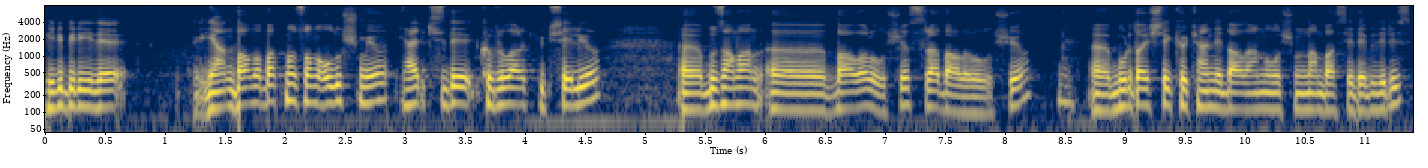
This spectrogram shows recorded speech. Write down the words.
birbiriyle yani dalma batma zonu oluşmuyor. Her ikisi de kıvrılarak yükseliyor. E, bu zaman e, dağlar oluşuyor, sıra dağlar oluşuyor. E, burada işte kökenli dağların oluşumundan bahsedebiliriz.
